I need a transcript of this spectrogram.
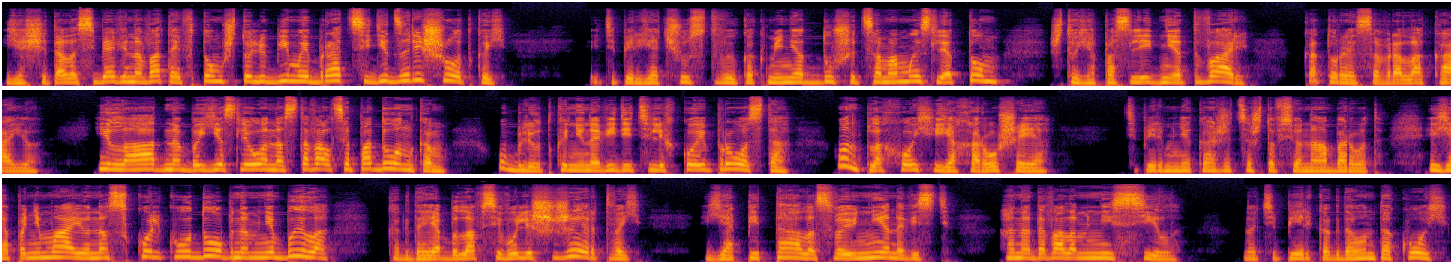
Я считала себя виноватой в том, что любимый брат сидит за решеткой. И теперь я чувствую, как меня душит сама мысль о том, что я последняя тварь, которая соврала Каю. И ладно бы, если он оставался подонком. Ублюдка ненавидеть легко и просто. Он плохой, я хорошая. Теперь мне кажется, что все наоборот. И я понимаю, насколько удобно мне было, когда я была всего лишь жертвой. Я питала свою ненависть. Она давала мне сил. Но теперь, когда он такой,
